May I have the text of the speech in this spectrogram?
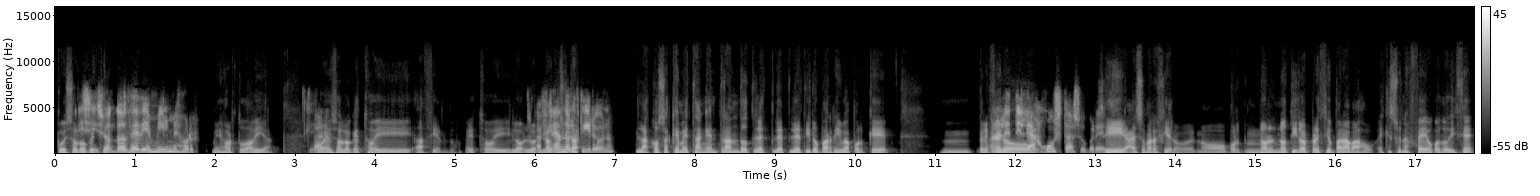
Pues eso y si son dos de 10.000, mejor. Mejor todavía. Pues eso es lo que estoy haciendo. Estoy. Lo, Afinando el tiro, ¿no? las cosas que me están entrando le, tiro para arriba porque mm, prefiero... le, ajusta su precio. Sí, a eso me refiero. No, no, tiro el precio para abajo. Es que suena feo cuando dice...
